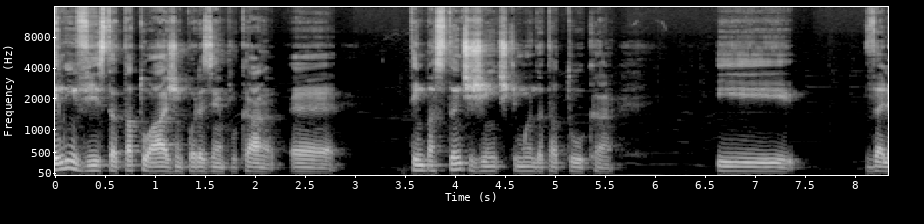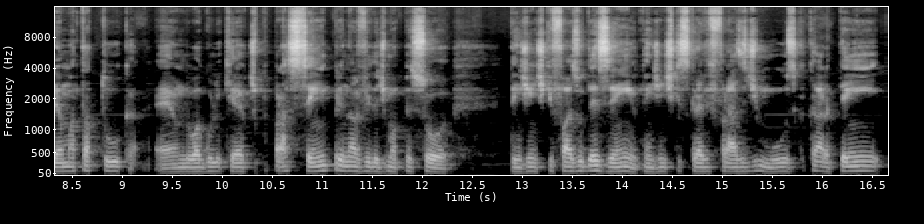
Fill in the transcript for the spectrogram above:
tendo em vista tatuagem, por exemplo, cara, é, tem bastante gente que manda tatu, cara. E, velho, é uma tatu, cara. É um bagulho que é, tipo, pra sempre na vida de uma pessoa. Tem gente que faz o desenho, tem gente que escreve frase de música, cara. Tem,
